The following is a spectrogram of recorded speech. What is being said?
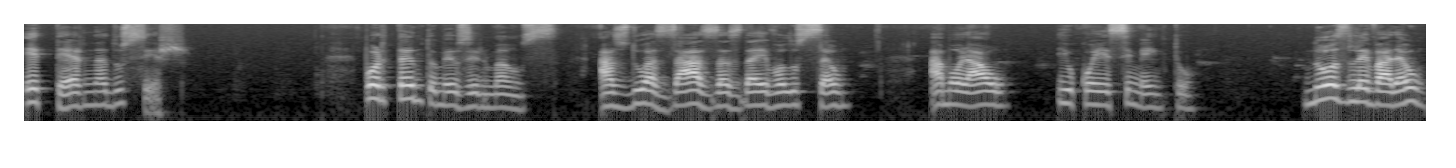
eterna do ser. Portanto, meus irmãos, as duas asas da evolução, a moral e o conhecimento, nos levarão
